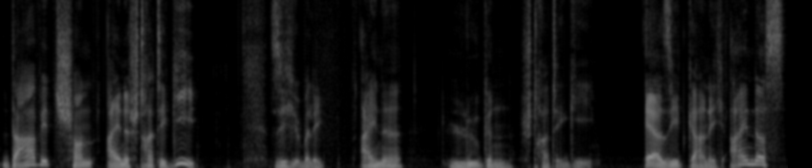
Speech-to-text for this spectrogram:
David schon eine Strategie sich überlegt. Eine Lügenstrategie. Er sieht gar nicht ein, das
